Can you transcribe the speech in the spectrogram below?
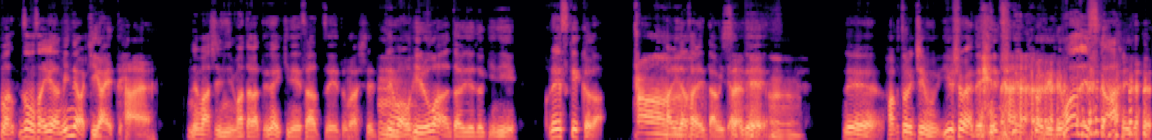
まあ、ゾンさん以外はみんなは着替えて。い。で、マシンにまたがってね、記念撮影とかしてって、うんまあ、お昼ご飯食べてる時に、レース結果が、あ張り出されたみたいでそうやねうんうん。で、ファクトリーチーム優勝やで、って聞こえて マジっすか？みたいな。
